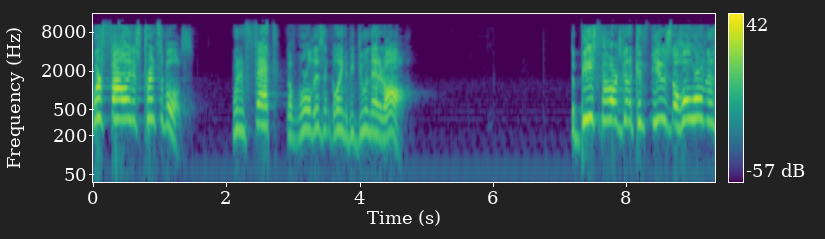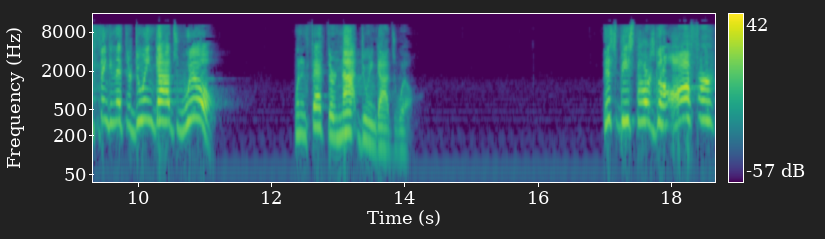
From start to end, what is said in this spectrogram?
We're following his principles. When in fact, the world isn't going to be doing that at all. The beast power is going to confuse the whole world into thinking that they're doing God's will. When in fact, they're not doing God's will. This beast power is going to offer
